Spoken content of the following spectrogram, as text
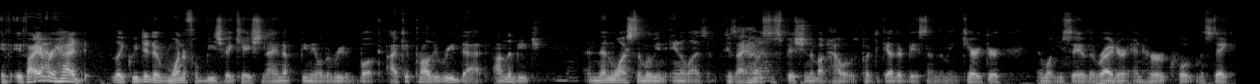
If, if I Yeah. ever had, like, we did a wonderful beach vacation, I ended up being able to read a book. I could probably read that on the beach and then watch the movie and analyze it because I have a Mm-hmm. Suspicion about how it was put together based on the main character and what you say of the writer and her quote mistake.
